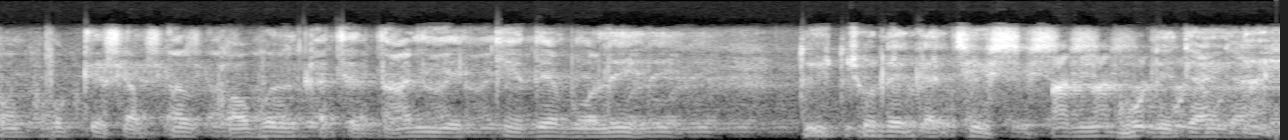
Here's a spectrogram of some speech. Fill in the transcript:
কমপক্ষে সে আপনার কবরের কাছে দাঁড়িয়ে কেঁদে বলে, তুই চলে গেছিস, আমি ভুলে যাই নাই।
